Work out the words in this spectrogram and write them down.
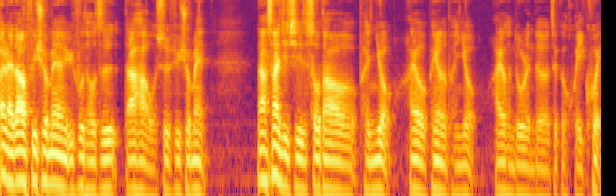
欢迎来到 Fisherman 渔夫投资，大家好，我是 Fisherman。那上一集其实收到朋友，还有朋友的朋友，还有很多人的这个回馈。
